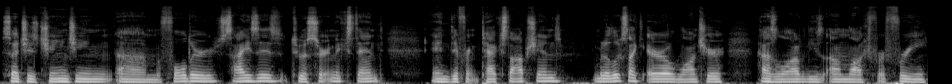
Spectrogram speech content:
such as changing um, folder sizes to a certain extent and different text options. But it looks like Arrow Launcher has a lot of these unlocked for free.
